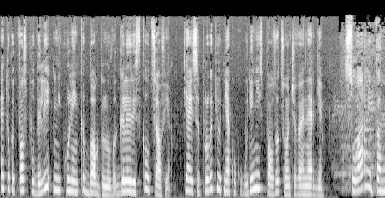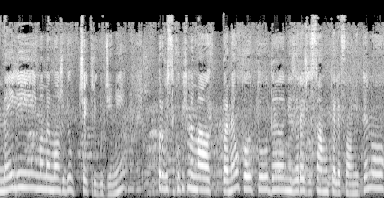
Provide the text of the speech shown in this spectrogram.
Ето какво сподели Николинка Богданова, галеристка от София. Тя и съпругът и от няколко години използват слънчева енергия. Соларни панели имаме може би от 4 години. Първо си купихме малък панел, който да ни зарежда само телефоните, но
